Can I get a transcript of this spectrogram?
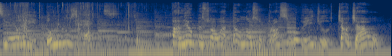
Zuma. E Indominus Rex. Valeu, pessoal. Até o nosso próximo vídeo. Tchau, tchau.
